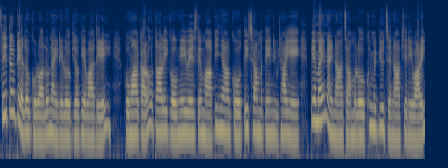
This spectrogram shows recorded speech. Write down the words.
စေးတုတ်တဲ့လုပ်ကိုတော့လုပ်နိုင်တယ်လို့ပြောခဲ့ပါသေးတယ်ဘုံမကတော့သားလေးကိုငယ်ရွယ်စင်းမှာပညာကိုသိချမသိနေထားရင်ပင်မိုင်းနိုင်တာကြောင့်မလို့ခွင့်မပြုချင်တာဖြစ်နေပါရီ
